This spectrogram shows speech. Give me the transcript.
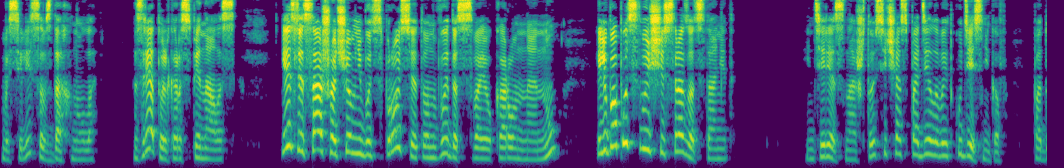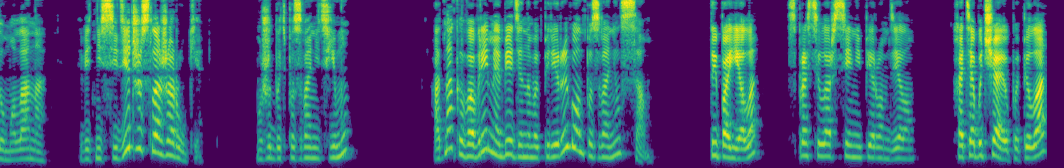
Василиса вздохнула. Зря только распиналась. Если Сашу о чем-нибудь спросят, он выдаст свое коронное «ну», и любопытствующий сразу отстанет. «Интересно, а что сейчас поделывает Кудесников?» — подумала она. «Ведь не сидит же, сложа руки. Может быть, позвонить ему?» Однако во время обеденного перерыва он позвонил сам. «Ты поела?» — спросил Арсений первым делом. «Хотя бы чаю попила?»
